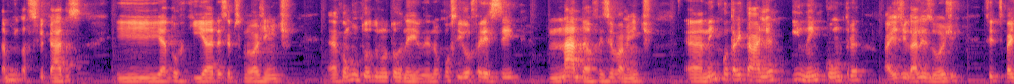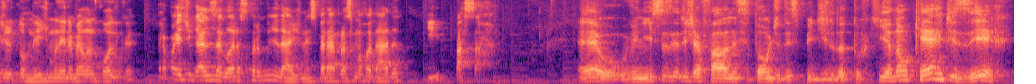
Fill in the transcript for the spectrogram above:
também classificados e a Turquia decepcionou a gente é, como um todo no torneio. Né? Não conseguiu oferecer nada ofensivamente, é, nem contra a Itália e nem contra o País de Gales hoje. Se despede do torneio de maneira melancólica. Para o País de Gales agora essa tranquilidade, né? Esperar a próxima rodada e passar. É, o Vinícius ele já fala nesse tom de despedida da Turquia. Não quer dizer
